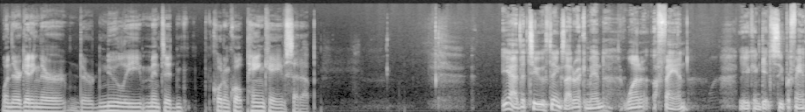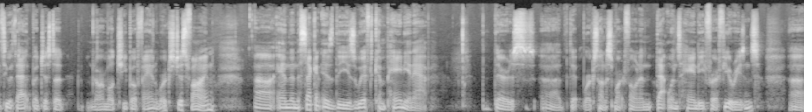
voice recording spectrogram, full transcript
when they're getting their their newly minted quote unquote pain cave set up? Yeah, the two things I'd recommend one, a fan. You can get super fancy with that, but just a normal cheapo fan works just fine. Uh, and then the second is the Zwift Companion app. There's uh, that works on a smartphone, and that one's handy for a few reasons. Uh,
